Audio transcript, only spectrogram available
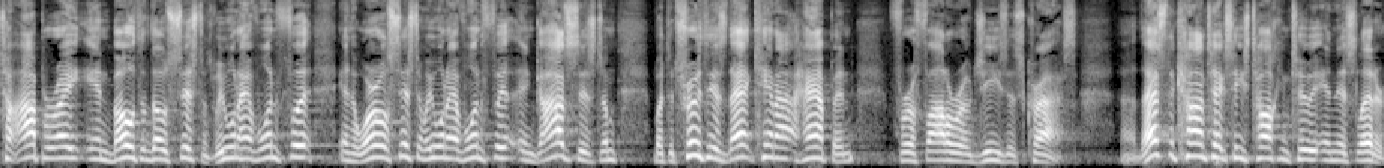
to operate in both of those systems. We want to have one foot in the world system, we want to have one foot in God's system, but the truth is that cannot happen for a follower of Jesus Christ. Uh, that's the context he's talking to in this letter.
